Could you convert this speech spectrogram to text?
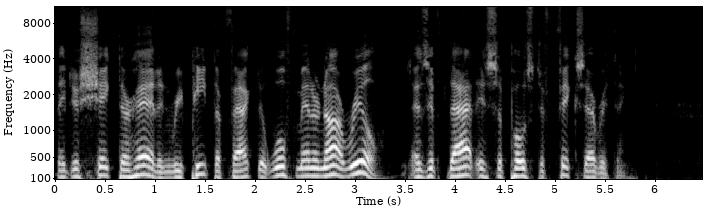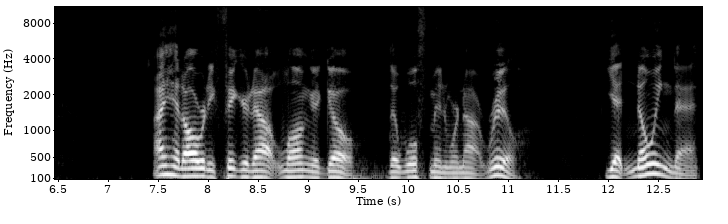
they just shake their head and repeat the fact that wolfmen are not real, as if that is supposed to fix everything. I had already figured out long ago that wolfmen were not real, yet knowing that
